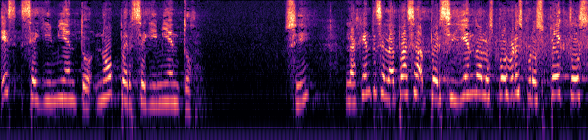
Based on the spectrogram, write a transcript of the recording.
Es seguimiento, no perseguimiento. ¿Sí? La gente se la pasa persiguiendo a los pobres prospectos.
